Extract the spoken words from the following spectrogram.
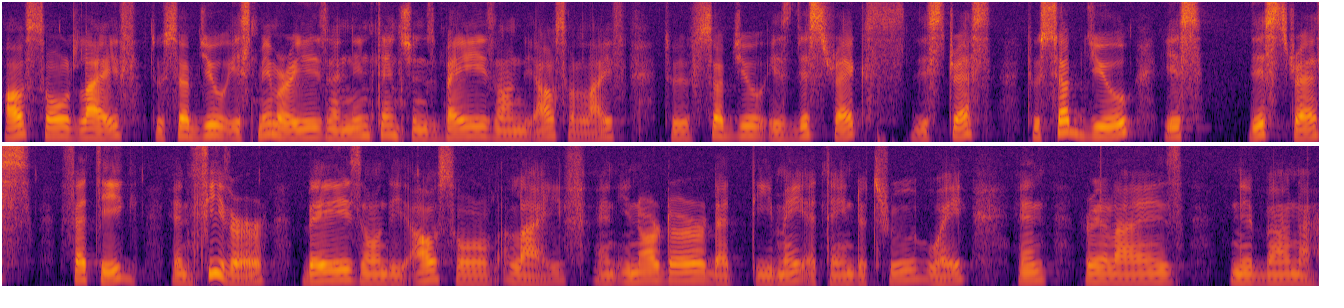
household life, to subdue his memories and intentions based on the household life, to subdue his distress, distress, to subdue his distress, fatigue, and fever based on the household life, and in order that he may attain the true way and realize nibbana.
